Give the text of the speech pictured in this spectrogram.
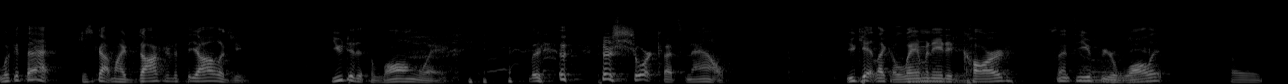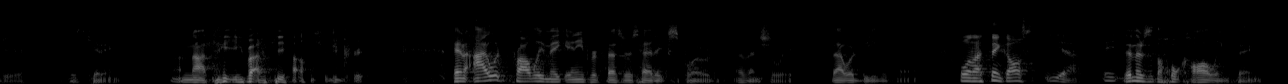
look at that! Just got my doctorate of theology. You did it the long way. There- There's shortcuts now. You get like a laminated oh, dear. card sent to you for your Oh, dear. wallet. oh dear. Just kidding. I'm not thinking about a theology degree. And I would probably make any professor's head explode eventually. That would be the thing. Well, and I think also, yeah. It- Then there's the whole calling thing.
